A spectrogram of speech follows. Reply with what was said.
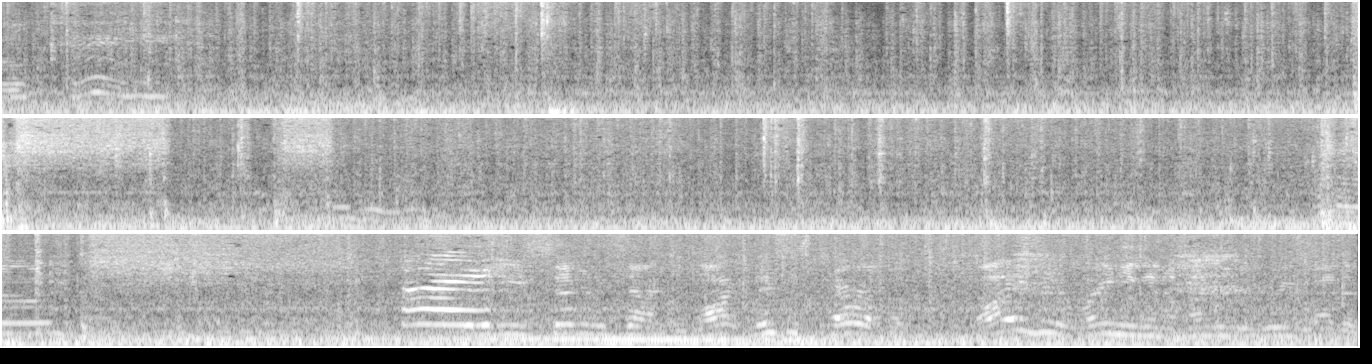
Okay. Hi! These seven exactly. Why, this is terrible. Why is it raining in 100 degree weather?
